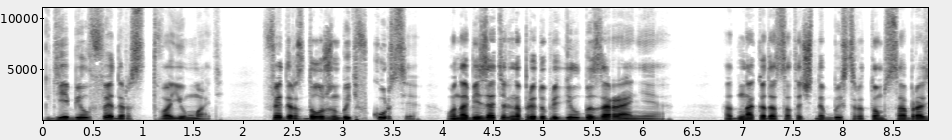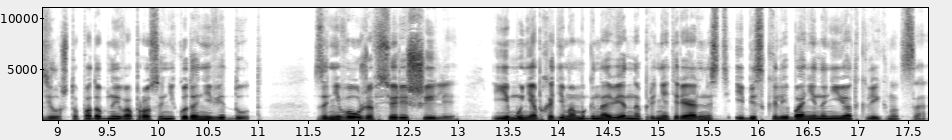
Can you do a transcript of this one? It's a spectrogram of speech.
«Где Билл Федерс, твою мать? Федерс должен быть в курсе. Он обязательно предупредил бы заранее». Однако достаточно быстро Том сообразил, что подобные вопросы никуда не ведут. За него уже все решили – и ему необходимо мгновенно принять реальность и без колебаний на нее откликнуться.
